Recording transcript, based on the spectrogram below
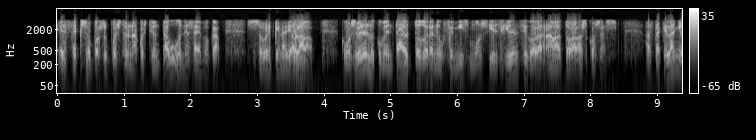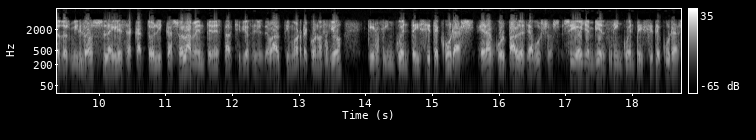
El sexo, por supuesto, era una cuestión tabú en esa época, sobre el que nadie hablaba. Como se ve en el documental, todo eran eufemismos y el silencio gobernaba todas las cosas. Hasta que el año 2002 la Iglesia Católica solamente en esta archidiócesis de Baltimore reconoció que 57 curas eran culpables de abusos. Sí, oyen bien, 57 curas.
